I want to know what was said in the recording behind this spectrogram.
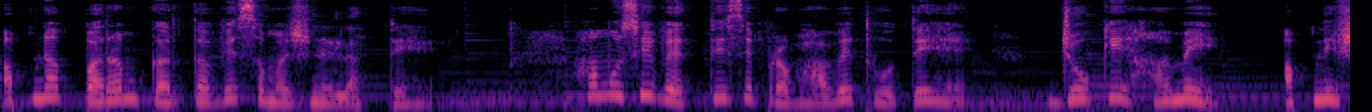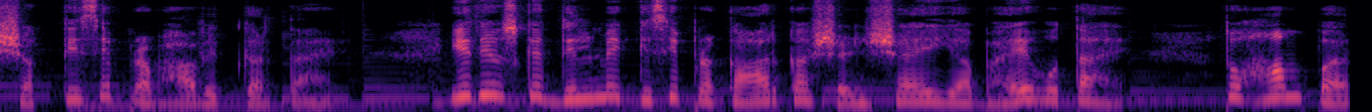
अपना परम कर्तव्य समझने लगते हैं। हम उसी व्यक्ति से प्रभावित होते हैं जो कि हमें अपनी शक्ति से प्रभावित करता है। यदि उसके दिल में किसी प्रकार का संशय या भय होता है तो हम पर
